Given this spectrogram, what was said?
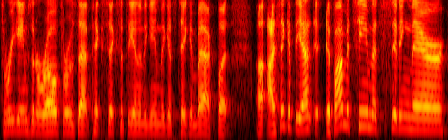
three games in a row throws that pick six at the end of the game that gets taken back. But uh, I think if the if I'm a team that's sitting there,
